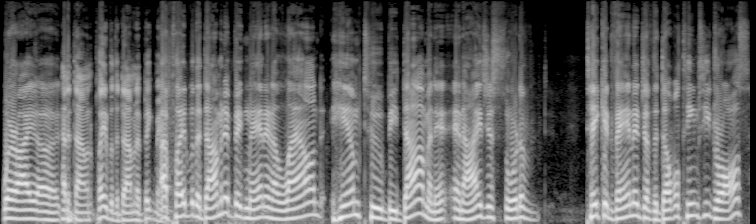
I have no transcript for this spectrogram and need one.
where I uh, Had a dominant, played with a dominant big man. I played with a dominant big man and allowed him to be dominant, and I just sort of take advantage of the double teams he draws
